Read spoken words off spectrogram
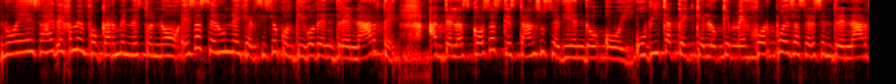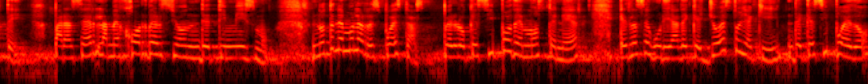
No es, ay, déjame enfocarme en esto. No, es hacer un ejercicio contigo de entrenarte ante las cosas que están sucediendo hoy hoy. Ubícate que lo que mejor puedes hacer es entrenarte para ser la mejor versión de ti mismo. No tenemos las respuestas, pero lo que sí podemos tener es la seguridad de que yo estoy aquí, de que sí puedo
